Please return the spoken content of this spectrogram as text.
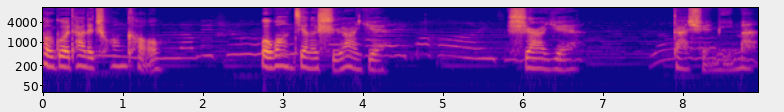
透过他的窗口，我望见了十二月。十二月，大雪弥漫。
